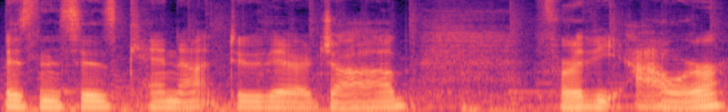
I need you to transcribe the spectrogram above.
businesses cannot do their job for the hour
